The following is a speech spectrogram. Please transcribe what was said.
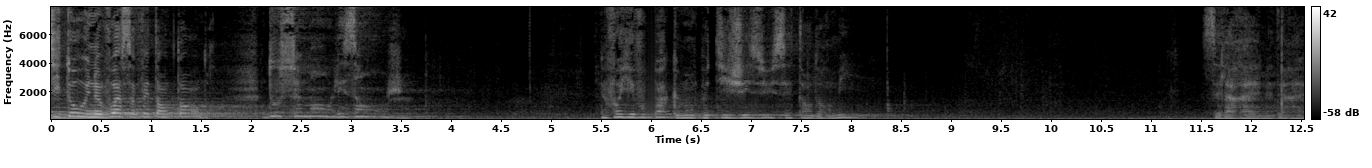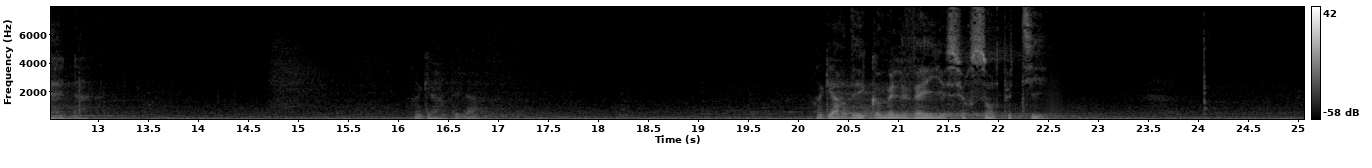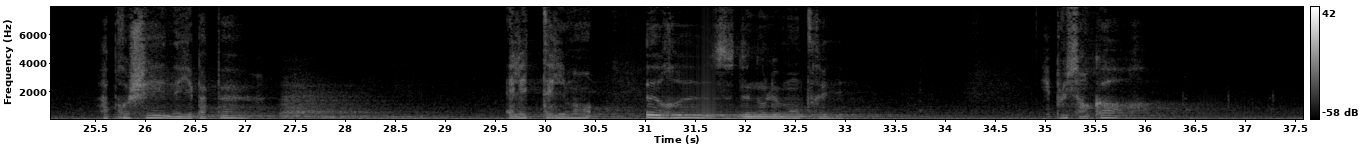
Aussitôt une voix se fait entendre. Doucement, les anges. Ne voyez-vous pas que mon petit Jésus s'est endormi? C'est la reine des reines. Regardez-la. Regardez comme elle veille sur son petit. Approchez, n'ayez pas peur. Elle est tellement heureuse de nous le montrer. Et plus encore,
